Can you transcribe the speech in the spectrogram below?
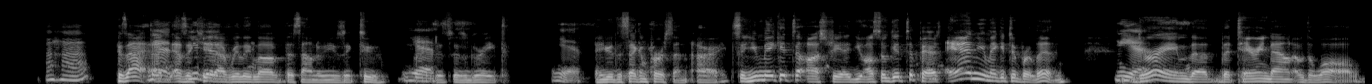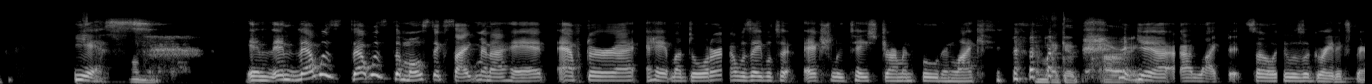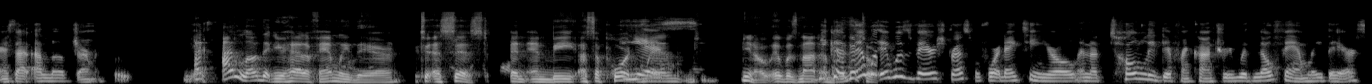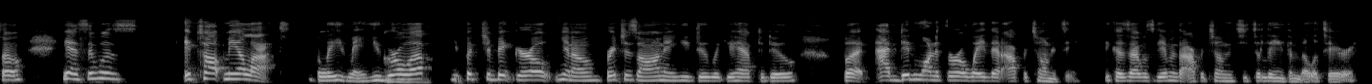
Mm-hmm. Because I, yes, I, as a kid, do. I really loved the sound of music too. Yes, this is great. Yes. And you're the second person. All right. So you make it to Austria. You also get to Paris, mm-hmm. and you make it to Berlin. Yes. During the the tearing down of the wall. Yes. Oh, and and that was that was the most excitement I had after I had my daughter. I was able to actually taste German food and like it. and like it. All right. Yeah, I liked it. So it was a great experience. I, I love German food. Yes. I, I love that you had a family there to assist and, and be a support yes. when you know it was not because it was, it was very stressful for an 18 year old in a totally different country with no family there. So yes, it was. It taught me a lot. Believe me, you grow mm-hmm. up you put your big girl, you know, britches on and you do what you have to do. But I didn't want to throw away that opportunity because I was given the opportunity to leave the military.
